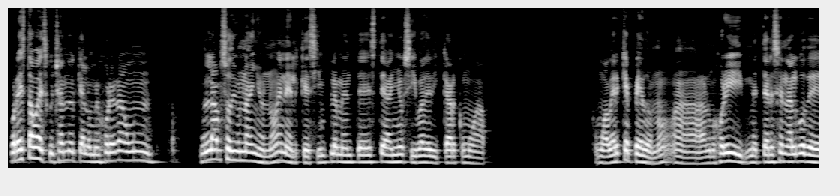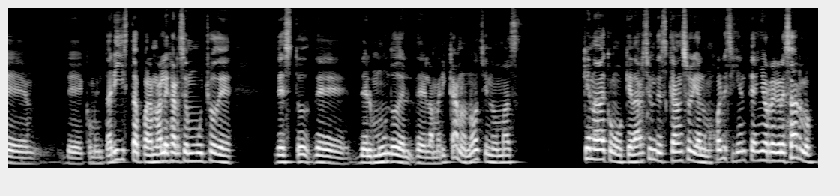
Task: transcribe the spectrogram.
Por ahí estaba escuchando que a lo mejor era un, un lapso de un año, ¿no? En el que simplemente este año se iba a dedicar como a como a ver qué pedo, ¿no? A, lo mejor y meterse en algo de, de comentarista para no alejarse mucho de, de esto, de, del mundo del, del, americano, ¿no? Sino más que nada como quedarse un descanso y a lo mejor el siguiente año regresarlo.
